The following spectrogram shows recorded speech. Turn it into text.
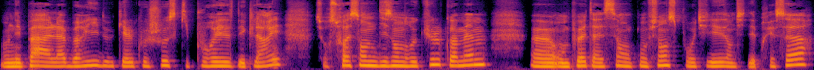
on n'est pas à l'abri de quelque chose qui pourrait se déclarer. Sur 70 ans de recul, quand même, on peut être assez en confiance pour utiliser les antidépresseurs.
